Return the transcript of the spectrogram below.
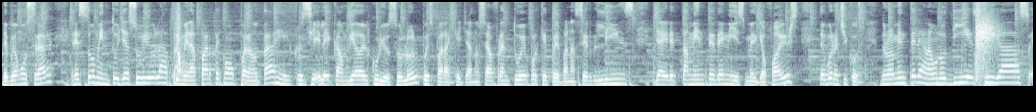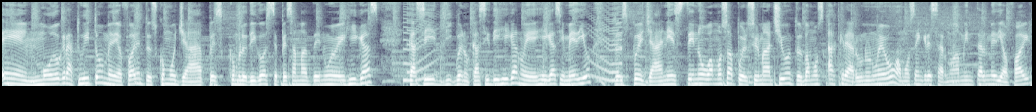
les voy a mostrar. En este momento ya he subido la primera parte como para notar. Inclusive le he cambiado el curioso LOL pues para que ya no sea frantube porque pues van a ser links ya directamente de mis Mediafires. Entonces bueno chicos, normalmente le dan a uno 10 gigas en modo gratuito Mediafire, entonces como ya pues como les digo, este pesa más de 9 gigas, casi, bueno casi 10 gigas, 9 gigas y medio, entonces pues ya en este no vamos a poder subir más archivo, entonces vamos a crear uno nuevo, vamos a ingresar nuevamente al Mediafire.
